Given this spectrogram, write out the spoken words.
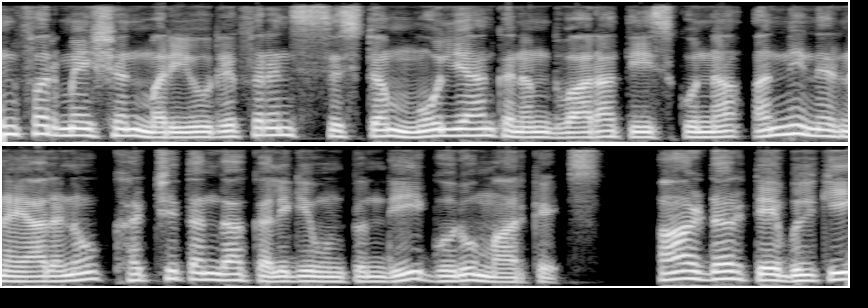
ఇన్ఫర్మేషన్ మరియు రిఫరెన్స్ సిస్టమ్ మూల్యాంకనం ద్వారా తీసుకున్న అన్ని నిర్ణయాలను ఖచ్చితంగా కలిగి ఉంటుంది గురు మార్కెట్స్. ఆర్డర్ టేబుల్కి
